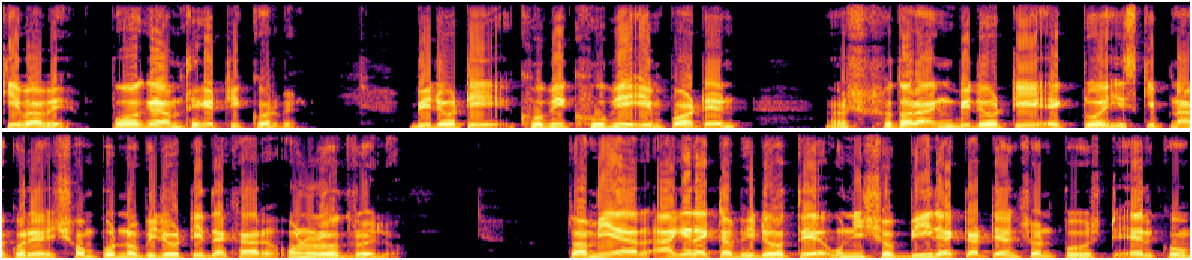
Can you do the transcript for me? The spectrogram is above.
কীভাবে প্রোগ্রাম থেকে ঠিক করবেন। ভিডিওটি খুবই খুবই ইম্পর্টেন্ট সুতরাং ভিডিওটি একটু স্কিপ না করে সম্পূর্ণ ভিডিওটি দেখার অনুরোধ রইল। তো আমি আর আগের একটা ভিডিওতে উনিশশো বির একটা টেনশন পোস্ট এরকম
